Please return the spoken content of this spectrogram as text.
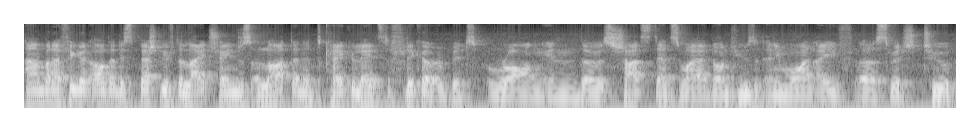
Um, but I figured out that especially if the light changes a lot, then it calculates the flicker a bit wrong in those shots. That's why I don't use it anymore and I've uh, switched to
